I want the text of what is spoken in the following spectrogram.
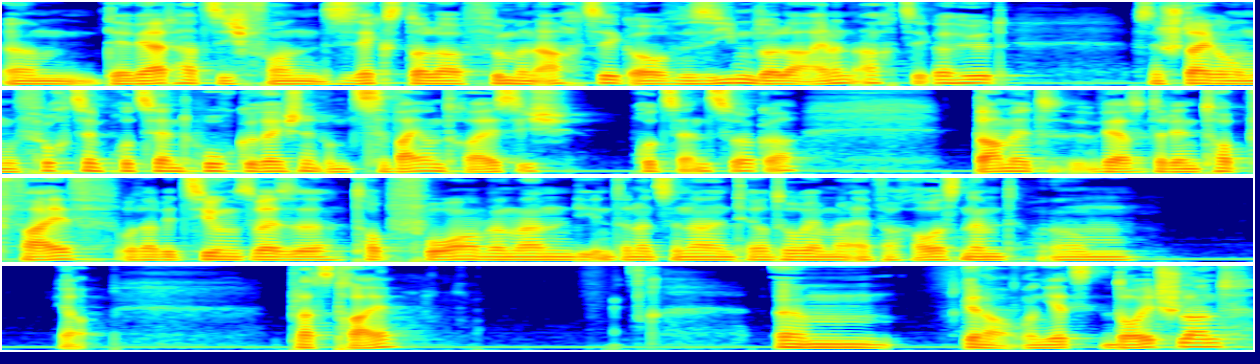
Ähm, der Wert hat sich von 6,85 Dollar auf 7,81 Dollar erhöht. Das ist eine Steigerung um 14%, hochgerechnet um 32 Prozent circa. damit wäre es unter den Top 5 oder beziehungsweise Top 4, wenn man die internationalen Territorien mal einfach rausnimmt. Ähm, ja, Platz 3. Ähm, genau, und jetzt Deutschland.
